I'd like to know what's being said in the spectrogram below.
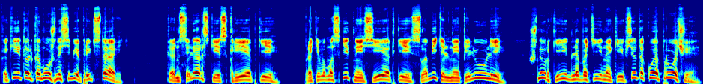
какие только можно себе представить. Канцелярские скрепки, противомоскитные сетки, слабительные пилюли, шнурки для ботинок и все такое прочее.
